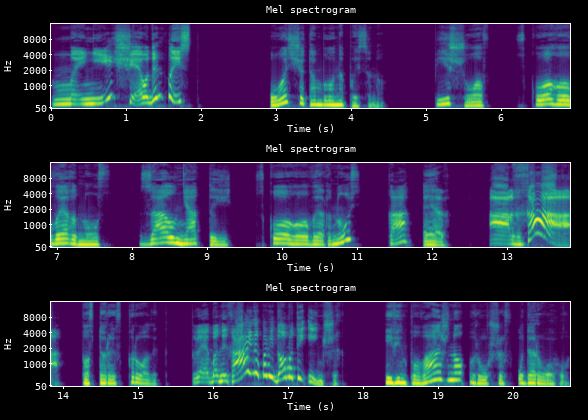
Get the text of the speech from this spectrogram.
Мені ще один лист. Ось що там було написано. Пішов, з кого вернусь, залнятий, з кого вернусь, КР. Ага. повторив кролик. Треба негайно повідомити інших. І він поважно рушив у дорогу.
